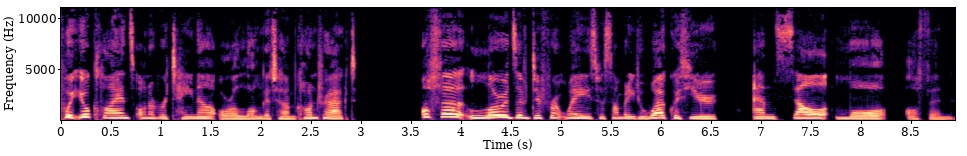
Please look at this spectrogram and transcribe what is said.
Put your clients on a retainer or a longer term contract. Offer loads of different ways for somebody to work with you and sell more often.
